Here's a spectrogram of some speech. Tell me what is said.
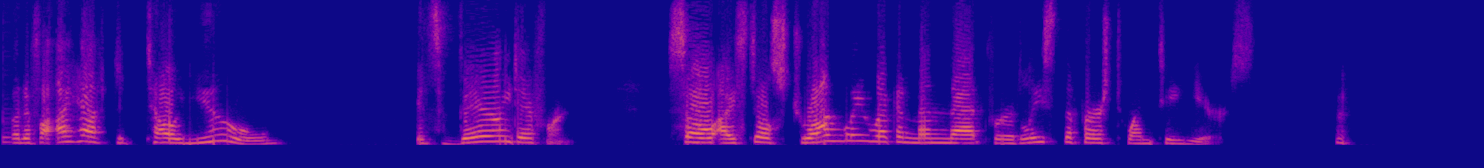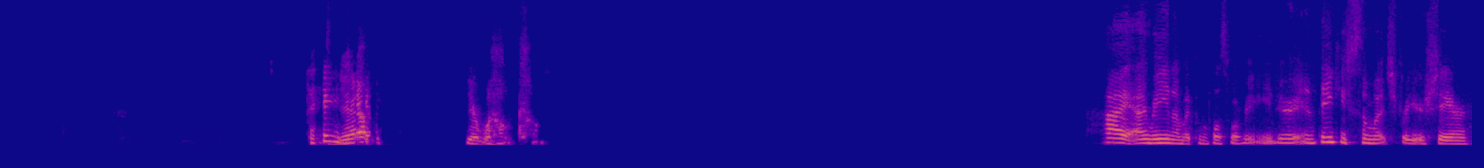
But if I have to tell you, it's very different. So I still strongly recommend that for at least the first 20 years. Thank yeah. you. You're welcome. Hi, I'm Irene. I'm a compulsive overeater, and thank you so much for your share,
